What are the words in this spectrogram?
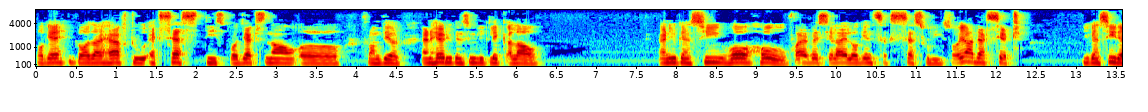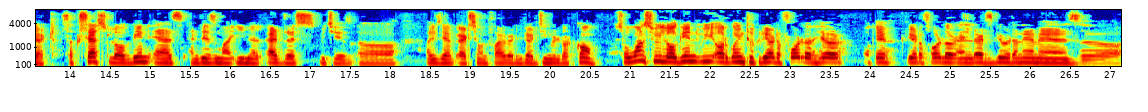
okay because I have to access these projects now uh, from there. And here you can simply click allow. And you can see whoa firebase CLI login successfully. So yeah that's it. You can see that. Success logged in as and this is my email address which is uh, alizab875 at gmail.com so once we log in we are going to create a folder here. Okay create a folder and let's give it a name as uh,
